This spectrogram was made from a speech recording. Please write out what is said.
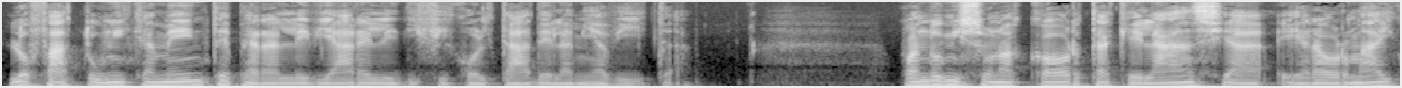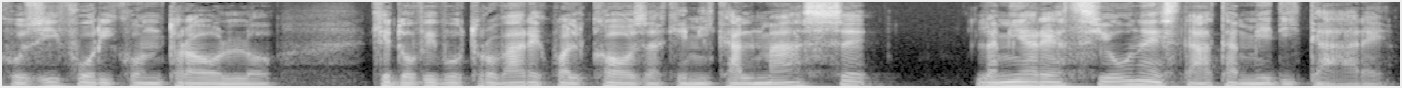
l'ho fatto unicamente per alleviare le difficoltà della mia vita. Quando mi sono accorta che l'ansia era ormai così fuori controllo che dovevo trovare qualcosa che mi calmasse, la mia reazione è stata meditare.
